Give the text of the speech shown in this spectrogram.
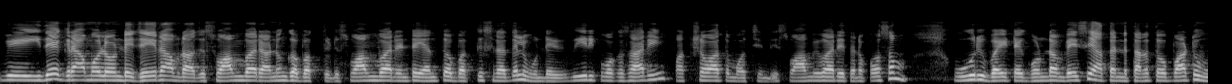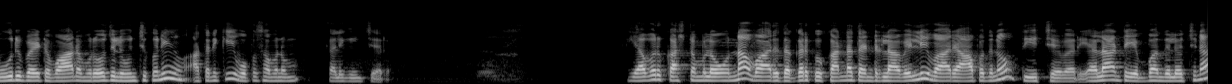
ఇదే గ్రామంలో ఉండే జయరామరాజు స్వామివారి అనుంగ భక్తుడు. స్వామివారి అంటే ఎంతో భక్తి శ్రద్ధలు ఉండేవి. వీరికి ఒకసారి పక్షవాతం వచ్చింది. స్వామివారి తన కోసం ఊరి బయట గుండం వేసి అతన్ని తనతో పాటు ఊరి బయట వారం రోజులు ఉంచుకొని అతనికి ఉపశమనం కలిగించారు. ఎవరు కష్టంలో ఉన్నా వారి దగ్గరకు కన్న తండ్రిలా వెళ్ళి వారి ఆపదను తీర్చేవారు. ఎలాంటి ఇబ్బందులు వచ్చినా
